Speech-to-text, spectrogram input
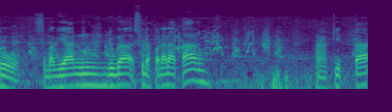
Tuh sebagian juga sudah pada datang. Nah kita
